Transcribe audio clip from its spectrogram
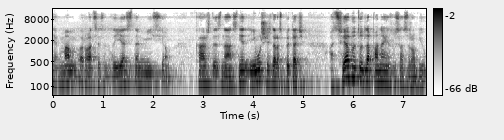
Jak mam relację z Jezusem, to jestem misją. Każdy z nas. Nie, nie muszę się teraz pytać, a co ja bym tu dla Pana Jezusa zrobił?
